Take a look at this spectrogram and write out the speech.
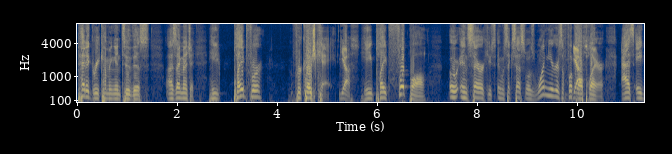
pedigree coming into this. As I mentioned, he played for for Coach K. Yes. He played football o- in Syracuse and was successful as one year as a football Yes. player as a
